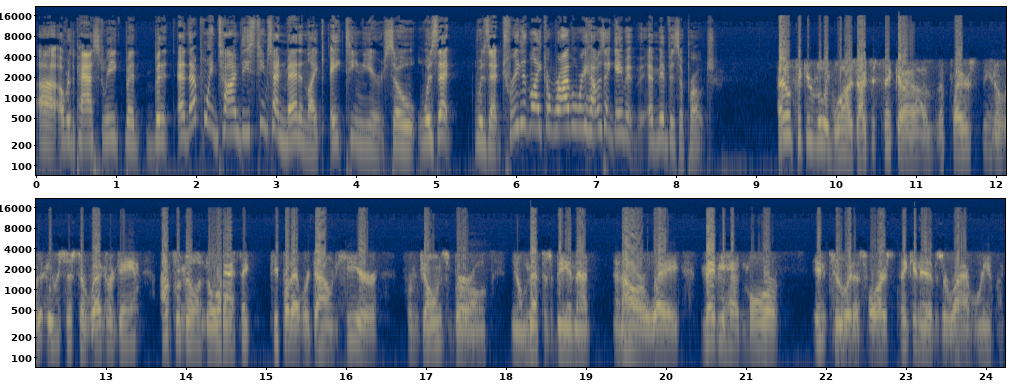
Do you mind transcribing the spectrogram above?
uh, over the past week. But but at that point in time, these teams hadn't met in like 18 years. So was that was that treated like a rivalry? How was that game at, at Memphis approached? I don't think it really was. I just think uh, the players, you know, it was just a regular game. I'm from Illinois. I think people that were down here from Jonesboro, you know, Memphis being that an hour away, maybe had more into it as far as thinking it was a rivalry. But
